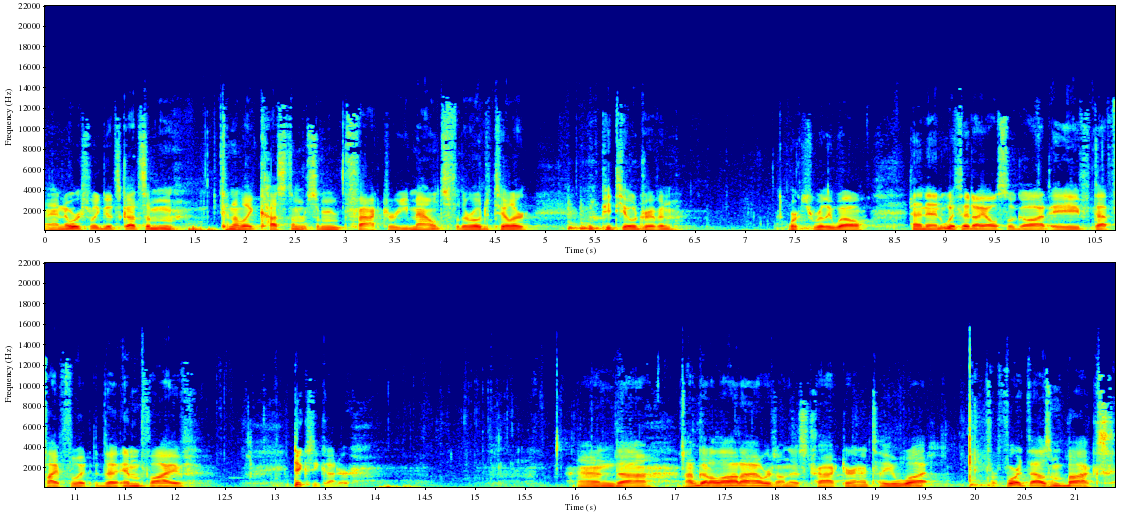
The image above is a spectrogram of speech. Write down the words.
And it works really good. It's got some kind of like custom, some factory mounts for the rototiller with PTO driven. Works really well. And then with it, I also got a, that five foot, the M5 Dixie cutter. And uh, I've got a lot of hours on this tractor, and I tell you what, for 4,000 bucks,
